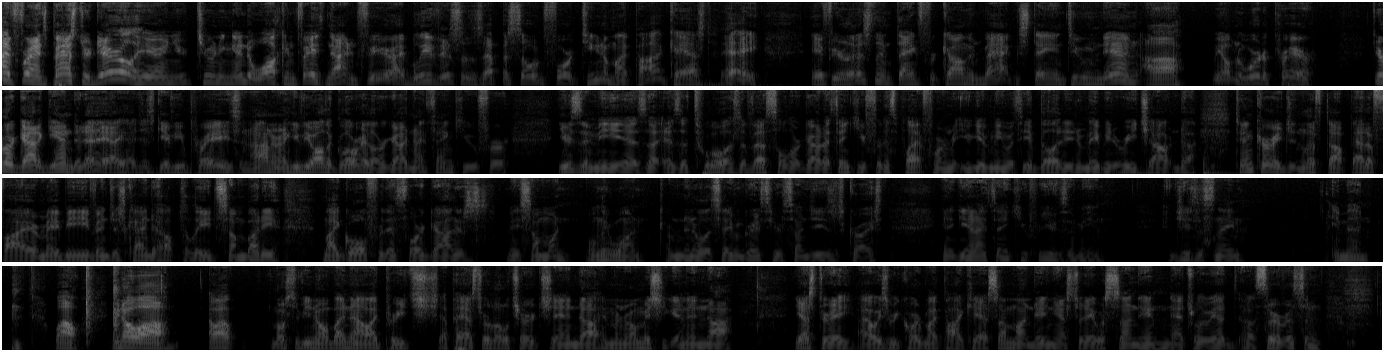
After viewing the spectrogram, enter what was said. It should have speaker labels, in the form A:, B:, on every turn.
A: my friends. Pastor Daryl here, and you're tuning in to Walk in Faith, Not in Fear. I believe this is episode 14 of my podcast. Hey, if you're listening, thanks for coming back and staying tuned in. Uh, let me open a word of prayer. Dear Lord God, again today, I, I just give you praise and honor. I give you all the glory, Lord God, and I thank you for using me as a, as a tool, as a vessel, Lord God. I thank you for this platform that you give me with the ability to maybe to reach out and to, to encourage and lift up, edify, or maybe even just kind of help to lead somebody. My goal for this, Lord God, is may someone, only one, come to know the saving grace of your Son, Jesus Christ. And again, I thank you for using me. In Jesus' name, amen. wow. You know, uh, well, most of you know by now I preach, I pastor a little church and uh, in Monroe, Michigan, and uh, yesterday. I always record my podcast on Monday, and yesterday was Sunday, and naturally we had a service. And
